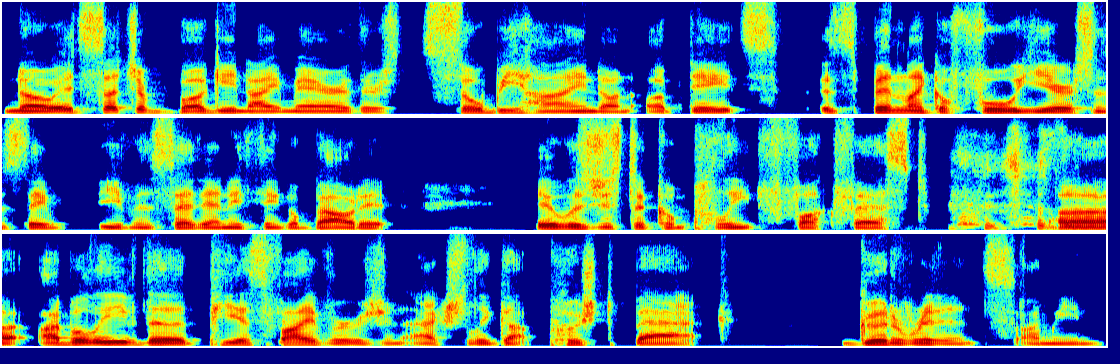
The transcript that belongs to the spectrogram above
No, it's such a buggy nightmare. They're so behind on updates. It's been like a full year since they've even said anything about it. It was just a complete fuck fest. Uh, I believe the PS5 version actually got pushed back. Good riddance. I mean,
